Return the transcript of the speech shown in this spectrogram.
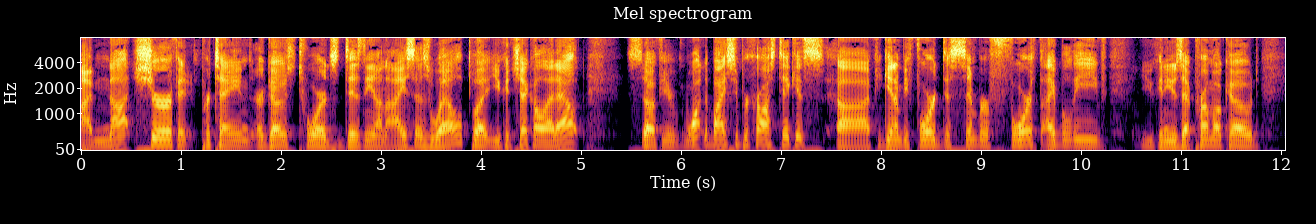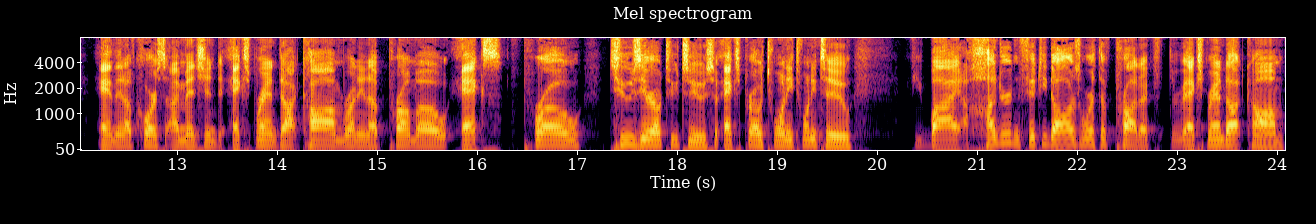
I'm not sure if it pertains or goes towards Disney on Ice as well, but you can check all that out. So if you're wanting to buy Supercross tickets, uh, if you get them before December 4th, I believe, you can use that promo code. And then, of course, I mentioned xbrand.com running a promo XPro 2022. So XPro 2022. If you buy $150 worth of product through xbrand.com,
